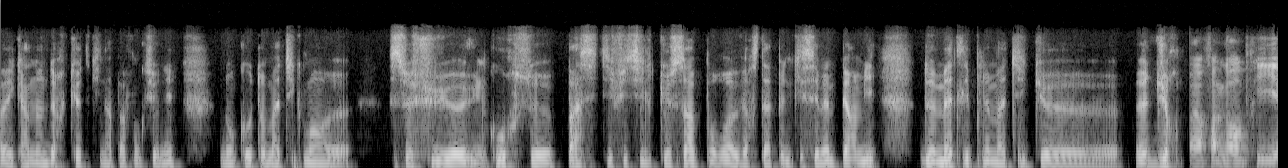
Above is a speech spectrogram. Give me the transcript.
avec un undercut qui n'a pas fonctionné. Donc automatiquement, ce fut euh, une course euh, pas si difficile que ça pour euh, Verstappen qui s'est même permis de mettre les pneumatiques. Ouais, En fin de Grand Prix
